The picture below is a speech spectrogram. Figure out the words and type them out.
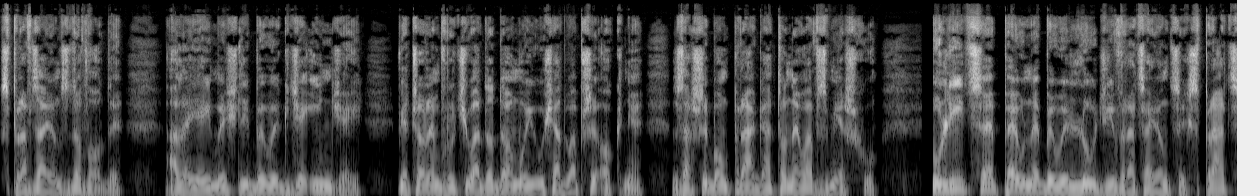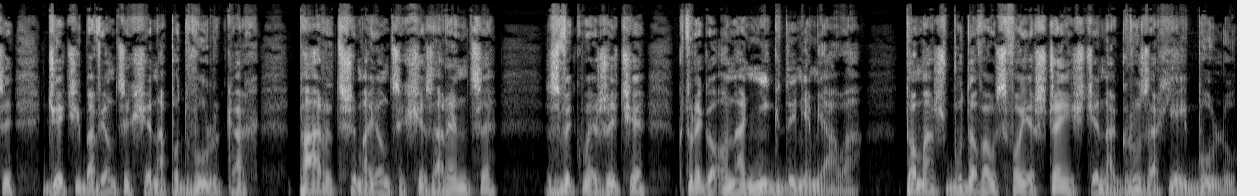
sprawdzając dowody, ale jej myśli były gdzie indziej. Wieczorem wróciła do domu i usiadła przy oknie. Za szybą Praga tonęła w zmierzchu. Ulice pełne były ludzi wracających z pracy, dzieci bawiących się na podwórkach, par trzymających się za ręce. Zwykłe życie, którego ona nigdy nie miała. Tomasz budował swoje szczęście na gruzach jej bólu.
